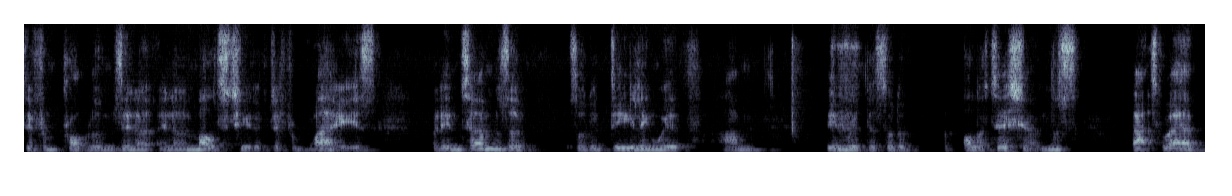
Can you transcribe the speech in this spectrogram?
different problems in a, in a multitude of different ways. But in terms of sort of dealing with um, dealing with the sort of the politicians, that's where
